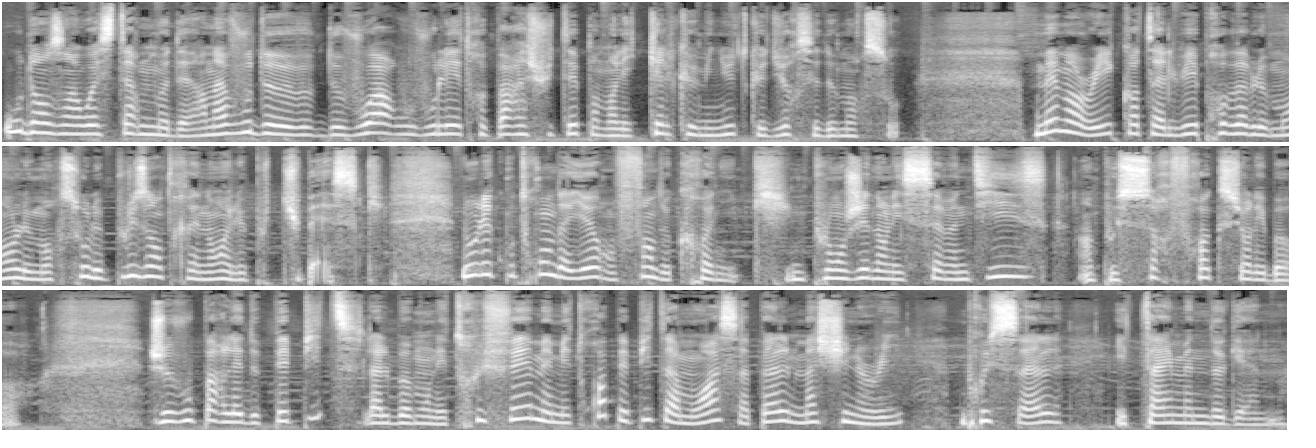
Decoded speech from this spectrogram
ou dans un western moderne. À vous de, de voir où vous voulez être parachuté pendant les quelques minutes que durent ces deux morceaux. Memory, quant à lui, est probablement le morceau le plus entraînant et le plus tubesque. Nous l'écouterons d'ailleurs en fin de chronique. Une plongée dans les 70s, un peu surf rock sur les bords. Je vous parlais de pépites, l'album en est truffé, mais mes trois pépites à moi s'appellent Machinery, Bruxelles et Time and Again.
